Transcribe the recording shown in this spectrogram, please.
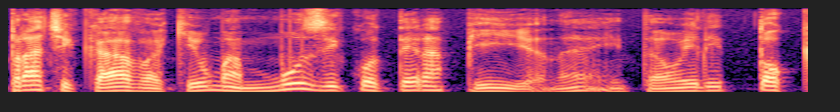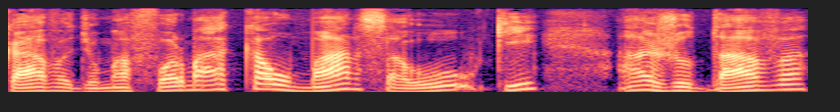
praticava aqui uma musicoterapia, né? Então ele tocava de uma forma a acalmar Saul, que ajudava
